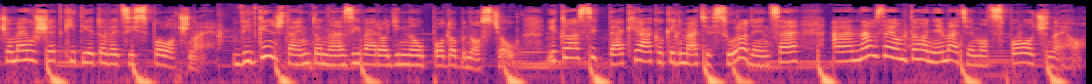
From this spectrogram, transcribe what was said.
čo majú všetky tieto veci spoločné. Wittgenstein to nazýva rodinnou podobnosťou. Je to asi také, ako keď máte súrodenca a navzájom toho nemáte moc spoločného,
